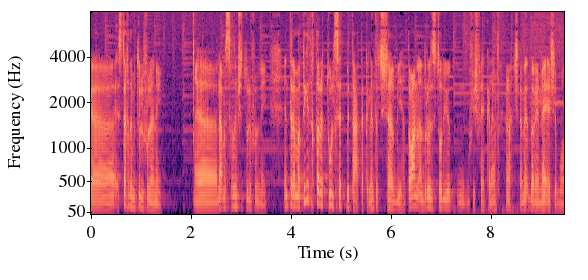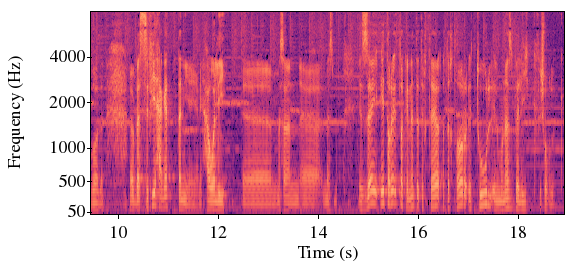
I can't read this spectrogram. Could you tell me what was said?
آه، استخدم ال tool الفلانية. آه لا ما تستخدمش ال tool الفلانية. أنت لما بتيجي تختار ال tool set بتاعتك اللي أنت بتشتغل بيها طبعا ال Android Studio مفيش فيها كلام عشان نقدر نناقش الموضوع ده. بس في حاجات تانية يعني حواليه. آه مثلا آه الناس. إزاي إيه طريقتك إن أنت تختار تختار ال tool المناسبة ليك في شغلك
